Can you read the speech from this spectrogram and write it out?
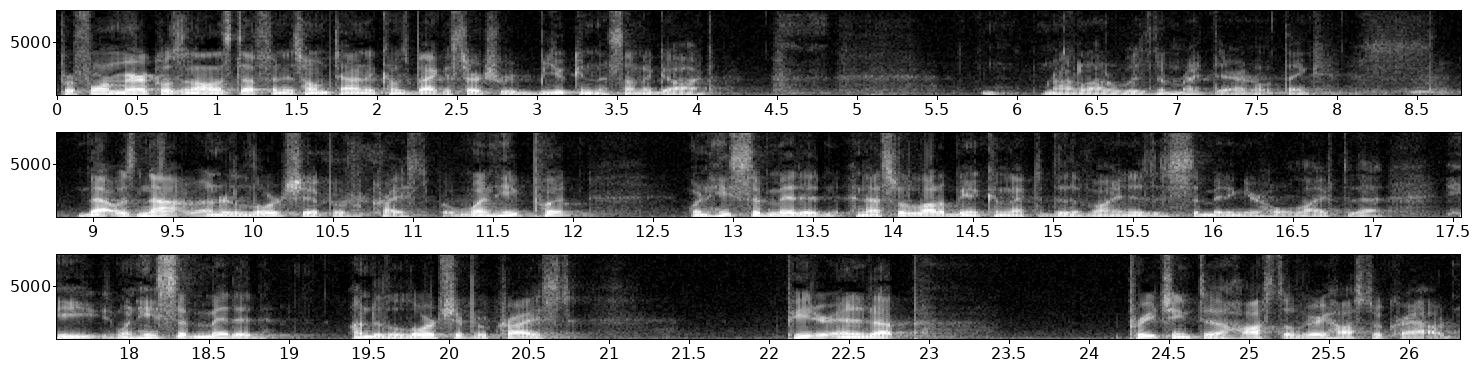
performed miracles and all this stuff in his hometown. He comes back and starts rebuking the Son of God. not a lot of wisdom right there, I don't think. That was not under the lordship of Christ. But when he put, when he submitted, and that's what a lot of being connected to the vine is, is submitting your whole life to that. He, when he submitted under the lordship of Christ, Peter ended up preaching to a hostile, very hostile crowd,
